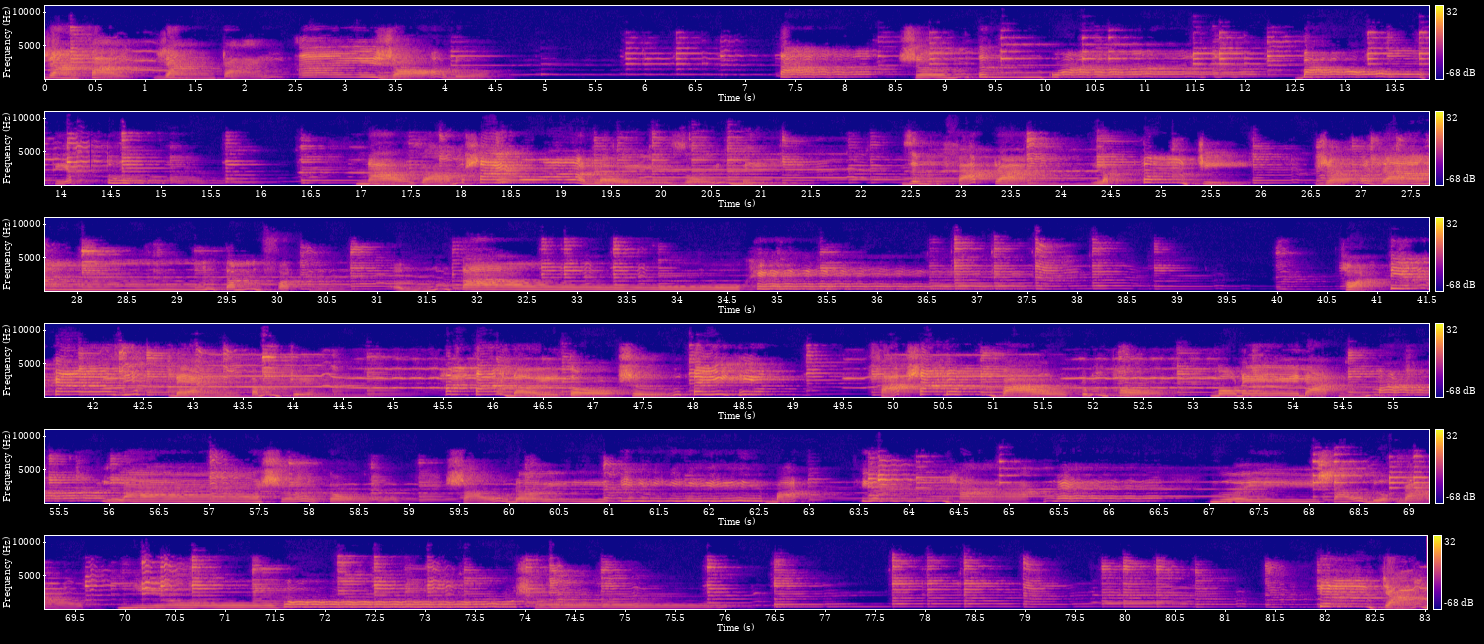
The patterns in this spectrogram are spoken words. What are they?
rằng phải, rằng trái, ai rõ được? Ta sớm từng qua, bao kiếp tu, nào dám sai hoa lời dối mì? Dừng pháp tràng, lập tông trị rõ ràng tâm phật ứng cao khe. Thoạt tiên ca giết đèn tấm truyền. Hâm tám đời tổ sử tây thiên. Pháp sang đông vào trung thổ, bồ đề đạt ma là sơ tổ. Sáu đời y bát thiên hạ nghe, người sáu được đạo nhiều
